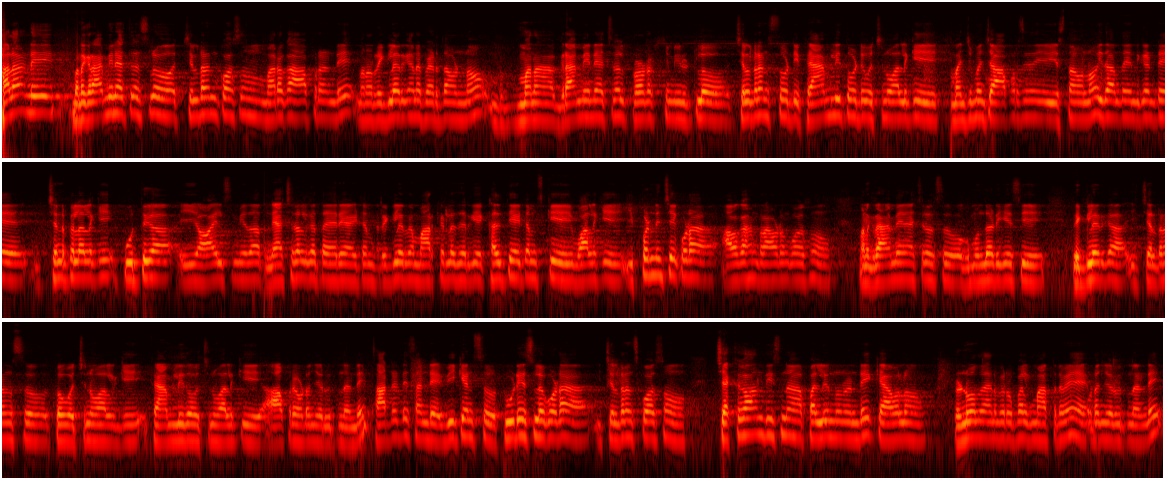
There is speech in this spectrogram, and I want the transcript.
Hello అండి. మన గ్రామీణ నేచురల్స్లో చిల్డ్రన్ కోసం మరొక ఆఫర్ అండి. మనం రెగ్యులర్గానే పెడతా ఉన్నాం. మన గ్రామీణ నేచురల్ ప్రొడక్షన్ యూనిట్లో చిల్డ్రన్స్ తోటి ఫ్యామిలీ తోటి వచ్చిన వాళ్ళకి మంచి మంచి ఆఫర్స్ ఇస్తా ఉన్నాం. ఇదంతా ఎందుకంటే చిన్నపిల్లలకి పూర్తిగా ఈ ఆయిల్స్ మీద నేచురల్గా తయారీ ఐటమ్ రెగ్యులర్గా మార్కెట్లో జరిగే కల్తీ ఐటమ్స్కి వాళ్ళకి ఇప్పటి నుంచే కూడా అవగాహన రావడం కోసం మన గ్రామీణ నేచురల్స్ ఒక ముందడిగేసి రెగ్యులర్గా ఈ చిల్డ్రన్స్తో వచ్చిన వాళ్ళకి ఫ్యామిలీతో వచ్చిన వాళ్ళకి ఆఫర్ ఇవ్వడం జరుగుతుందండి. సాటర్డే సండే వీకెండ్స్ టూ డేస్లో కూడా ఈ చిల్డ్రన్స్ కోసం చెక్కగా తీసిన పల్లి నూనె అండి. కేవలం రెండు వందల ఎనభై రూపాయలకి మాత్రమే ఇవ్వడం జరుగుతుందండి.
